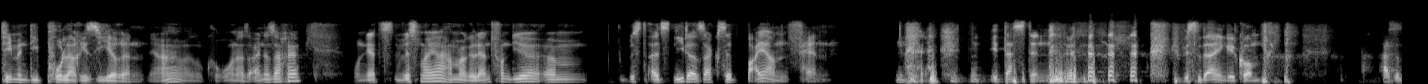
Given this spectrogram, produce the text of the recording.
Themen, die polarisieren. Ja, also Corona ist eine Sache. Und jetzt wissen wir ja, haben wir gelernt von dir, ähm, du bist als Niedersachse Bayern-Fan. Wie geht das denn? Wie bist du da hingekommen? Also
